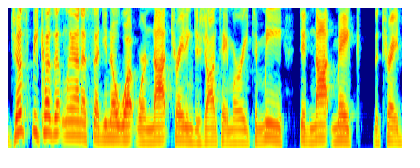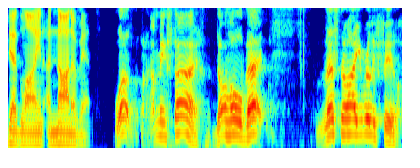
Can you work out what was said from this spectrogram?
just because Atlanta said, you know what, we're not trading Dejounte Murray, to me, did not make the trade deadline a non event. Well, I mean, Stein, don't hold back. Let's know how you really feel.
